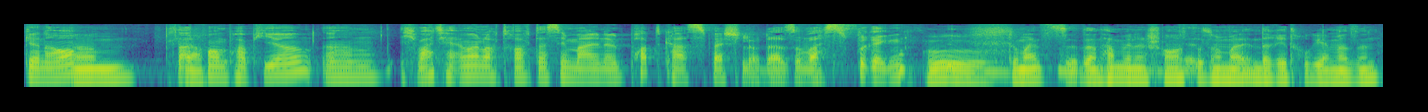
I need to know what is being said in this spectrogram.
Genau. Ähm, Plattform ja. Papier. Ähm, ich warte ja immer noch drauf, dass sie mal einen Podcast-Special oder sowas bringen. Uh, du meinst, dann haben wir eine Chance, dass wir mal in der Retro-Gamer sind?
